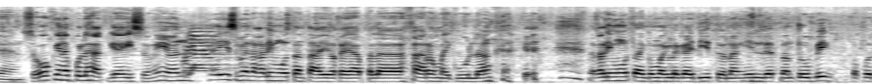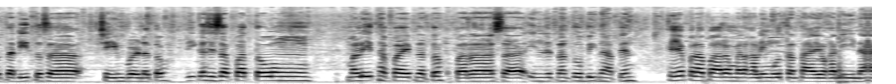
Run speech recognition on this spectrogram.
Yan. So okay na po lahat guys. So ngayon, guys, may nakalimutan tayo kaya pala parang may kulang. nakalimutan ko maglagay dito ng inlet ng tubig papunta dito sa chamber na to. Di kasi sapat tong maliit na pipe na to para sa inlet ng tubig natin. Kaya pala parang may nakalimutan tayo kanina.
